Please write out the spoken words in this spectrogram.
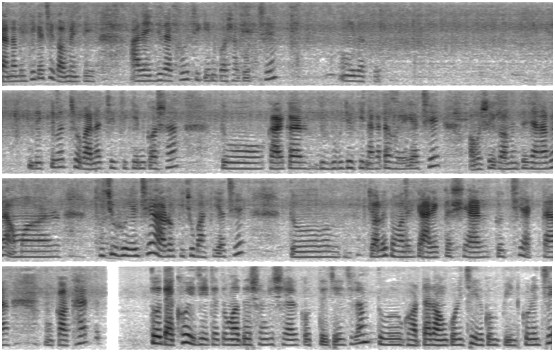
জানাবে, ঠিক আছে? কমেন্টে আর এই যে দেখো চিকেন কষা করছে। এই দেখো। দেখতে পাচ্ছ? বানাচ্ছে চিকেন কষা। তো কার কার দুর্গাপুজোর কেনাকাটা হয়ে গেছে, অবশ্যই কমেন্টে জানাবে। আমার কিছু হয়েছে আরও কিছু বাকি আছে। তো চলো তোমাদেরকে আরেকটা শেয়ার করছি, একটা কথা। তো দেখো, এই যে এটা তোমাদের সঙ্গে শেয়ার করতে চেয়েছিলাম। তো ঘরটা রং করেছি, এরকম প্রিন্ট করেছি।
